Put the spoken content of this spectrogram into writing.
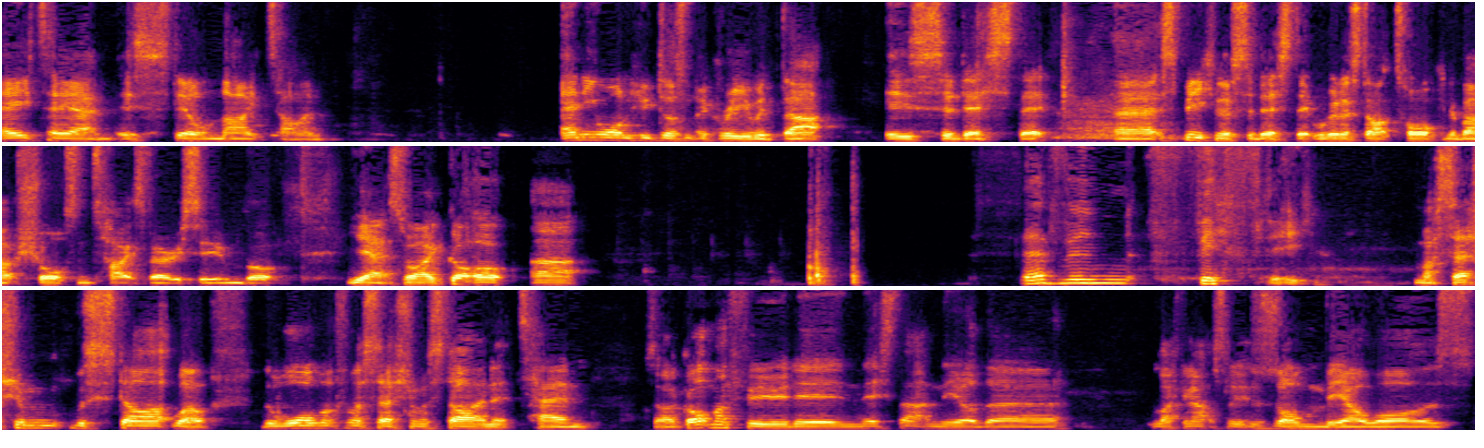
8 a.m. is still nighttime. Anyone who doesn't agree with that is sadistic. Uh, speaking of sadistic, we're going to start talking about shorts and tights very soon. But yeah, so I got up at 7.50 my session was start well the warm up for my session was starting at 10 so i got my food in this that and the other like an absolute zombie i was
